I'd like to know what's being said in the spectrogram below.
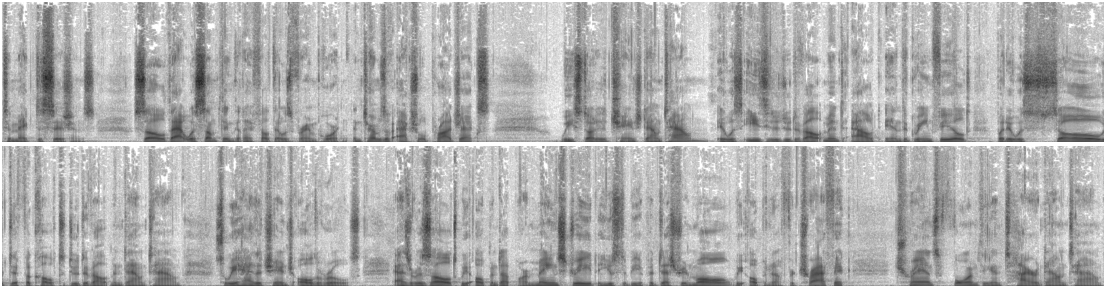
to make decisions. So that was something that I felt that was very important. In terms of actual projects, we started to change downtown. It was easy to do development out in the greenfield, but it was so difficult to do development downtown. So we had to change all the rules. As a result, we opened up our main street. It used to be a pedestrian mall. We opened up for traffic, transformed the entire downtown.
